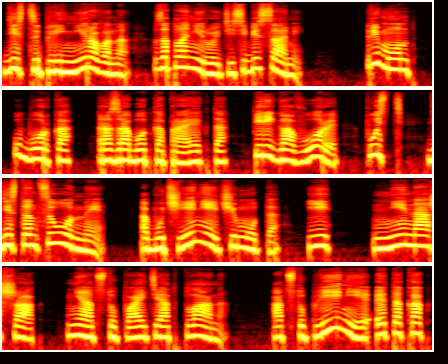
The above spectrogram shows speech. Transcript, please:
дисциплинированно запланируете себе сами. Ремонт, уборка, разработка проекта, переговоры, пусть дистанционные, обучение чему-то и ни на шаг не отступайте от плана. Отступление — это как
